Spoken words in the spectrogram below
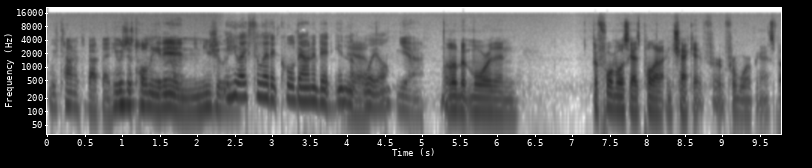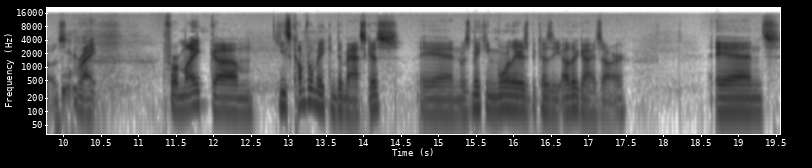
we comment about that? He was just holding it in, and usually He likes to let it cool down a bit in Yeah. the oil. Yeah. A little bit more than before most guys pull it out and check it for, for warping, I suppose. Yeah. Right. For Mike, um, he's comfortable making Damascus and was making more layers because the other guys are. And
